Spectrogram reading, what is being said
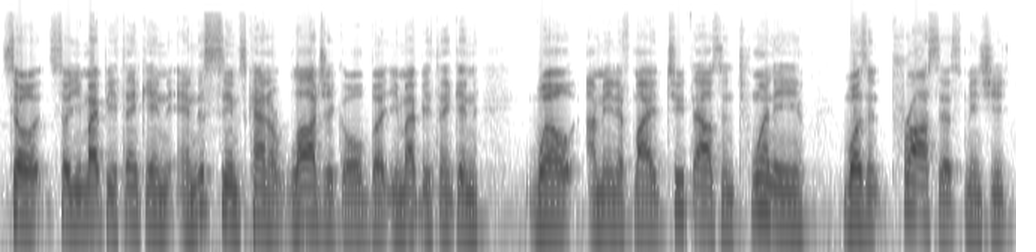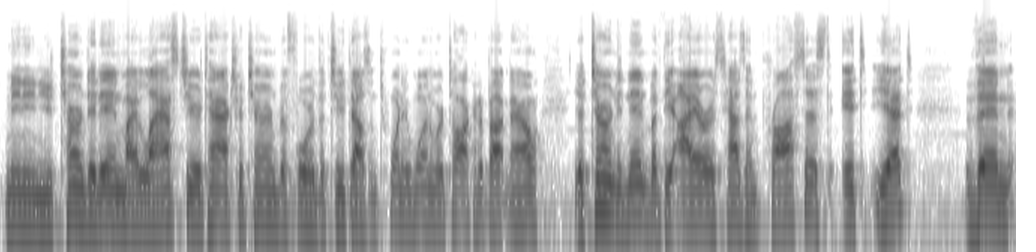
So, so you might be thinking, and this seems kind of logical, but you might be thinking, well, I mean, if my 2020 wasn't processed, means you, meaning you turned it in my last year tax return before the 2021 we're talking about now, you turned it in, but the IRS hasn't processed it yet then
